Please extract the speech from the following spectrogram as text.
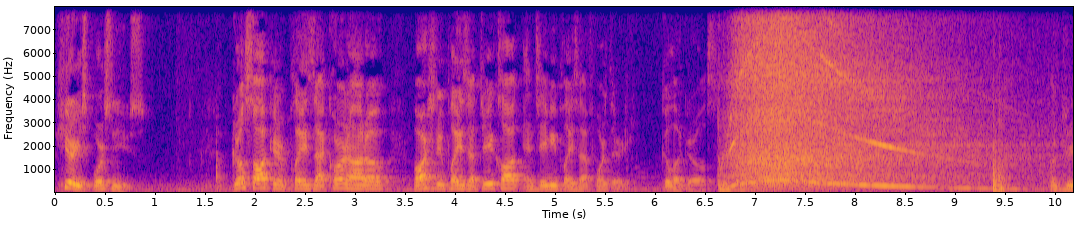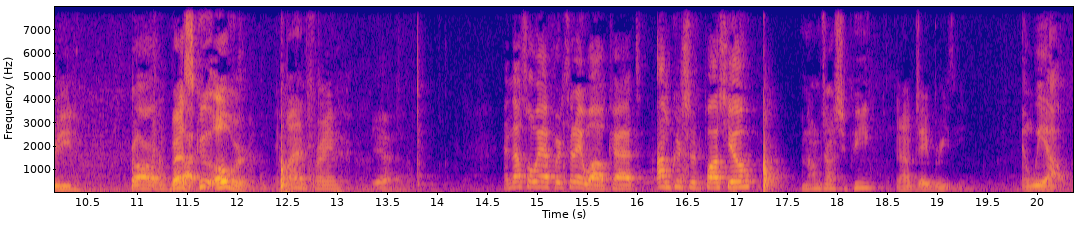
Here are your sports news. Girls soccer plays at Coronado, varsity plays at 3 o'clock, and JV plays at 4.30. Good luck, girls. Agreed. Wrong. Bro, scoot over. Am I in frame? Yeah. And that's all we have for today, Wildcats. I'm Christopher Tapasio, And I'm Joshua P. And I'm Jay Breezy. and we out.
